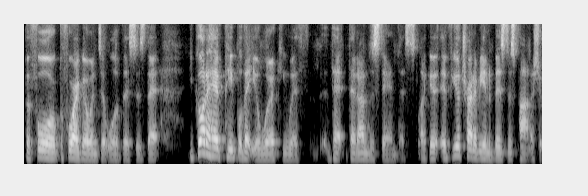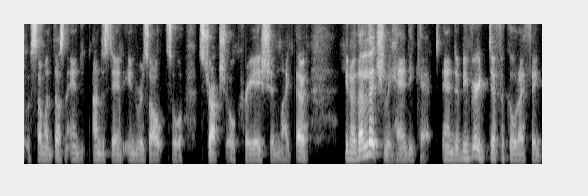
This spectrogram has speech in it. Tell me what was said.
before, before I go into all of this is that you've got to have people that you're working with that, that understand this. Like if you're trying to be in a business partnership with someone that doesn't understand end results or structure or creation, like they're, you know, they're literally handicapped and it'd be very difficult, I think,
